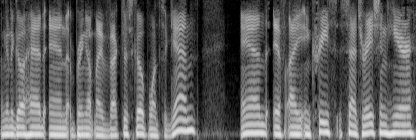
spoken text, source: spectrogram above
I'm going to go ahead and bring up my vector scope once again. And if I increase saturation here,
